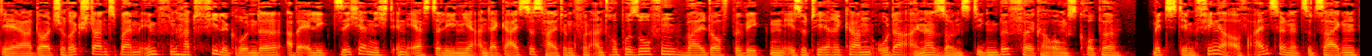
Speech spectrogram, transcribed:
der deutsche Rückstand beim Impfen hat viele Gründe, aber er liegt sicher nicht in erster Linie an der Geisteshaltung von Anthroposophen, Waldorfbewegten Esoterikern oder einer sonstigen Bevölkerungsgruppe. Mit dem Finger auf Einzelne zu zeigen,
